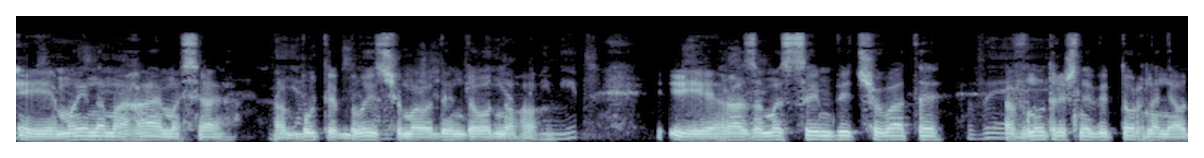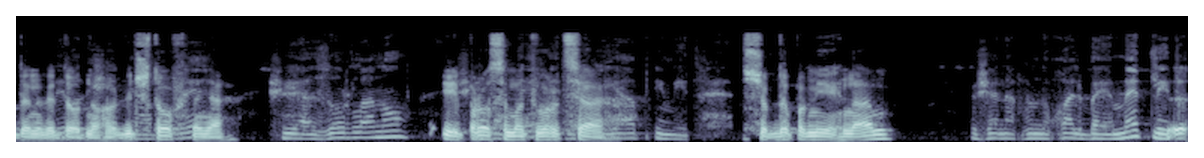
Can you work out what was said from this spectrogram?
і ми намагаємося бути ближчими один до одного і разом із цим відчувати внутрішнє відторгнення один від одного, відштовхнення і просимо Творця, щоб допоміг нам. Е,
